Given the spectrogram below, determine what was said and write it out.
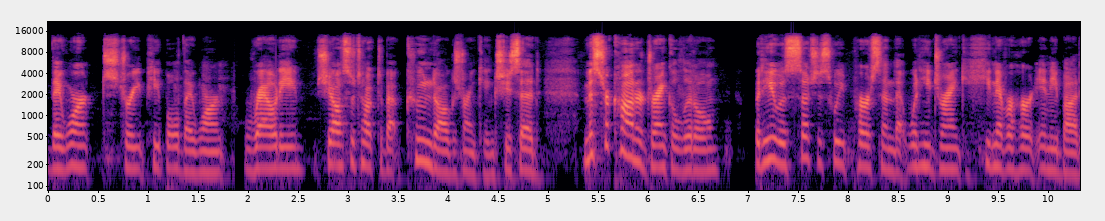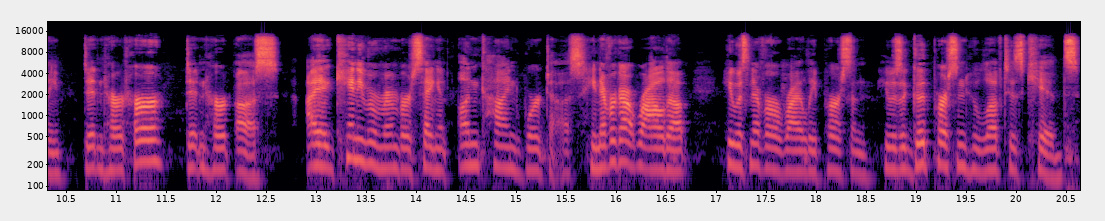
They weren't street people, they weren't rowdy. She also talked about coon dogs drinking. She said, Mr. Connor drank a little, but he was such a sweet person that when he drank, he never hurt anybody. Didn't hurt her, didn't hurt us. I can't even remember saying an unkind word to us. He never got riled up. He was never a Riley person. He was a good person who loved his kids.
